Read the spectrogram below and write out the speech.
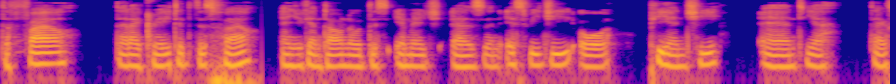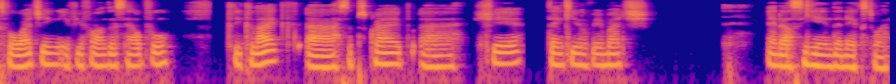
the file that I created this file and you can download this image as an SVG or PNG. And yeah, thanks for watching. If you found this helpful, click like, uh, subscribe, uh, share. Thank you very much. And I'll see you in the next one.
